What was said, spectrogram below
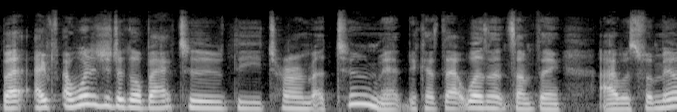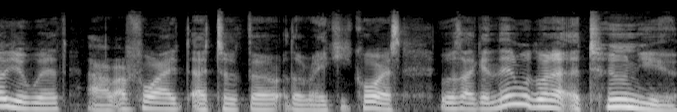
But I, I wanted you to go back to the term attunement because that wasn't something I was familiar with uh, before I, I took the, the Reiki course. It was like, and then we're going to attune you.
